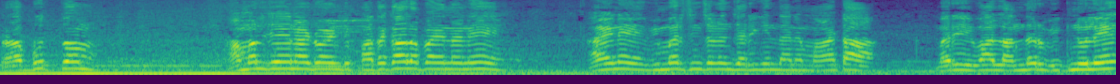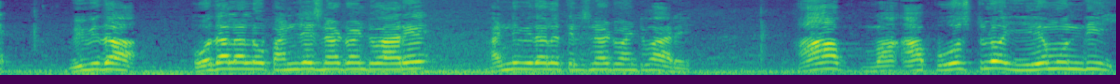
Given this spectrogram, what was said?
ప్రభుత్వం అమలు చేయనటువంటి పథకాలపైననే ఆయనే విమర్శించడం జరిగిందనే మాట మరి వాళ్ళందరూ విఘ్నులే. వివిధ హోదాలలో పనిచేసినటువంటి వారే అన్ని విధాలు తెలిసినటువంటి వారే. ఆ ఆ పోస్టులో ఏముంది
